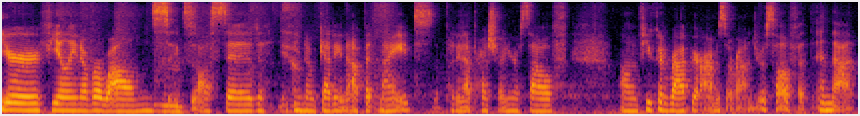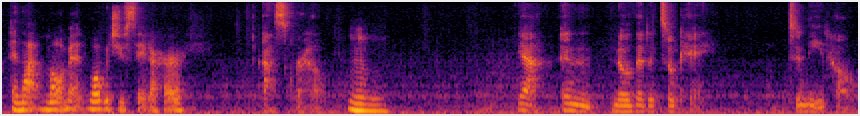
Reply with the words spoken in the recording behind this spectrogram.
You're feeling overwhelmed, Mhm. exhausted, Yeah. you know, getting up at night, putting that pressure on yourself. Um, if you could wrap your arms around yourself at, in that in that moment, what would you say to her? ask for help Mm. yeah and know that it's okay to need help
